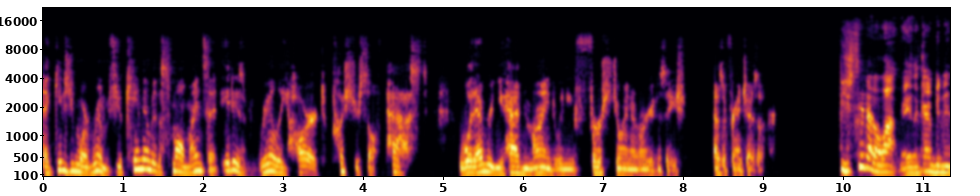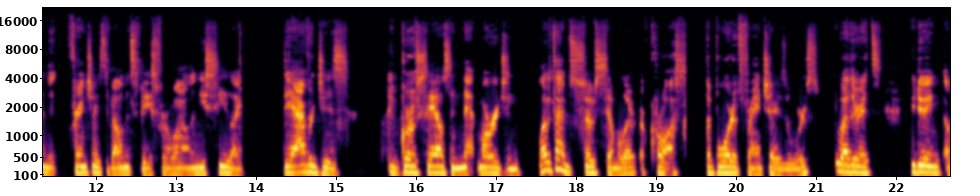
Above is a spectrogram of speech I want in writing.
that gives you more room. If you came in with a small mindset, it is really hard to push yourself past whatever you had in mind when you first join an organization as a franchise owner. You see that a lot, right? Like I've been in the franchise development space for a while and you see like the averages in gross sales and net margin a lot of times so similar across the board of franchisors, whether it's you're doing a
